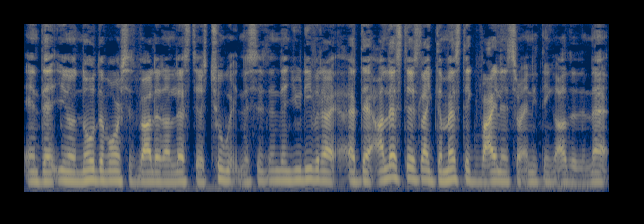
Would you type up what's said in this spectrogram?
and that you know no divorce is valid unless there's two witnesses, and then you leave it at, at that. Unless there's like domestic violence or anything other than that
